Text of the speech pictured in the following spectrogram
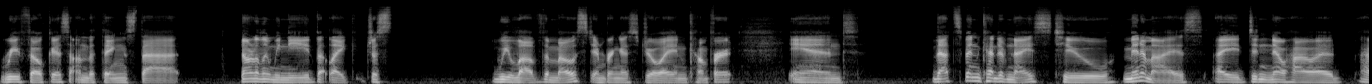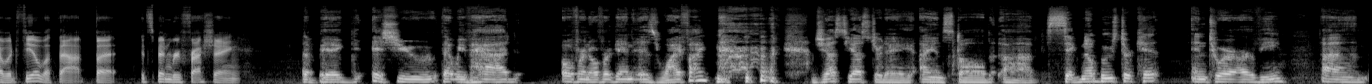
refocus on the things that not only we need, but like just we love the most and bring us joy and comfort. And that's been kind of nice to minimize. I didn't know how I, I would feel with that, but it's been refreshing. The big issue that we've had over and over again is Wi-Fi. Just yesterday, I installed a signal booster kit into our RV, um,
